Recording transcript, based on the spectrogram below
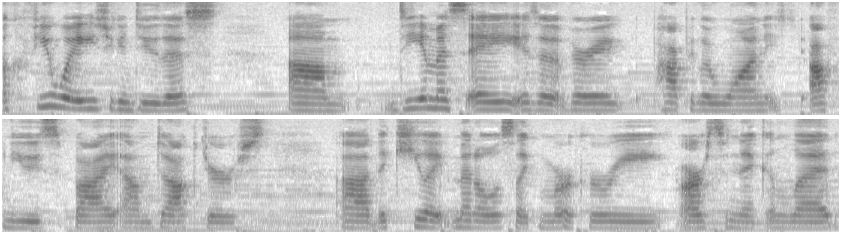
a, few ways you can do this. Um, DMSA is a very popular one. It's often used by um, doctors. Uh, the chelate metals like mercury, arsenic, and lead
